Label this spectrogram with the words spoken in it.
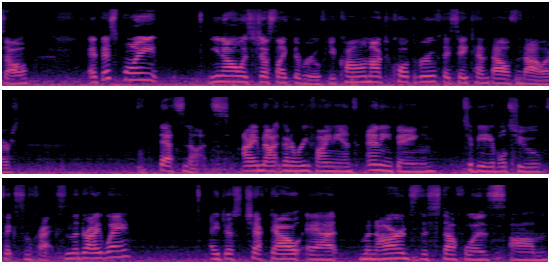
So at this point, you know, it's just like the roof. You call them out to quote the roof, they say $10,000. That's nuts. I'm not going to refinance anything to be able to fix some cracks in the driveway. I just checked out at Menards. This stuff was um,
